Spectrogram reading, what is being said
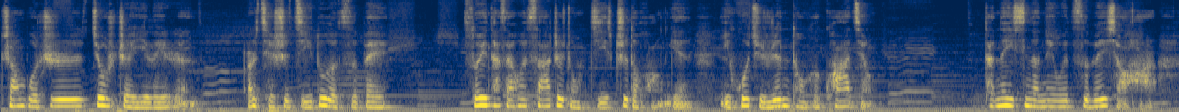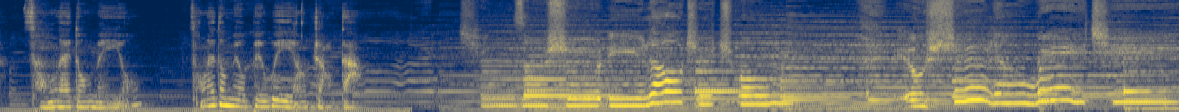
张柏芝就是这一类人而且是极度的自卑所以他才会撒这种极致的谎言以获取认同和夸奖。他内心的那位自卑小孩从来都没有从来都没有被喂养长大情总是意料之中，有始料未期。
